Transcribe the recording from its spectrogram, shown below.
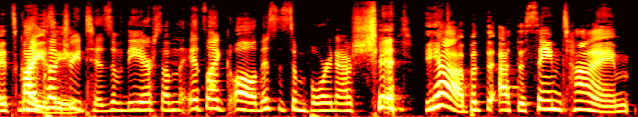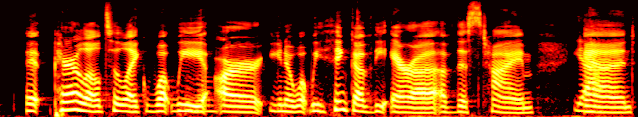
it's My country tis of thee or something. It's like, oh, this is some boring ass shit. Yeah, but the, at the same time, it parallel to like what we Mm-hmm. are, you know, what we think of the era of this time. Yeah. And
